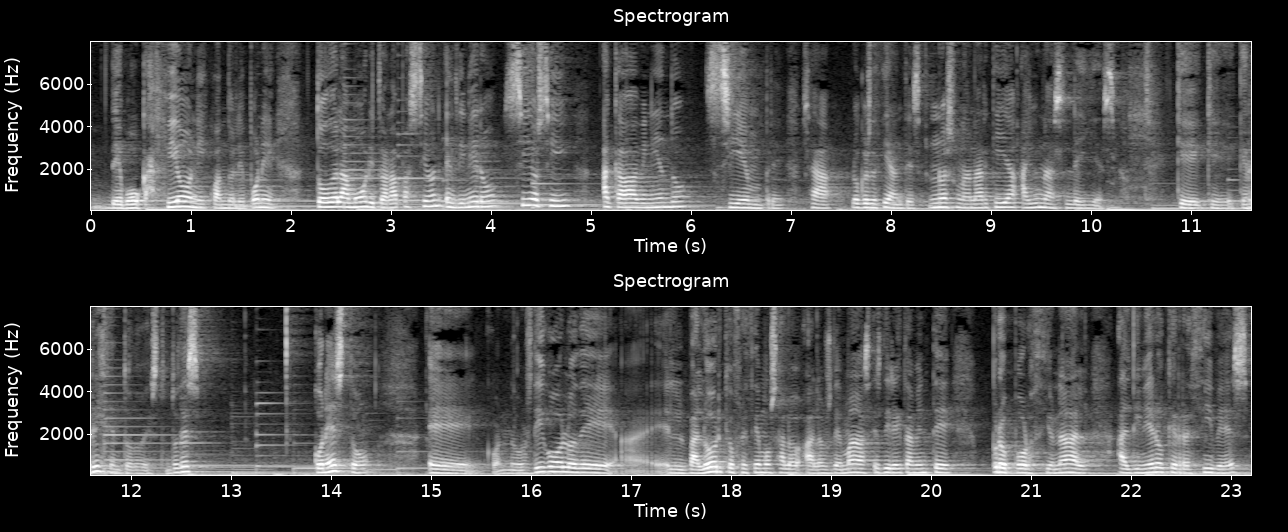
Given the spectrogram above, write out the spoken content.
de vocación y cuando le pone todo el amor y toda la pasión, el dinero sí o sí acaba viniendo siempre. O sea, lo que os decía antes, no es una anarquía, hay unas leyes que, que rigen todo esto. Entonces, con esto eh, cuando os digo lo de eh, el valor que ofrecemos a, los demás es directamente proporcional al dinero que recibes,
